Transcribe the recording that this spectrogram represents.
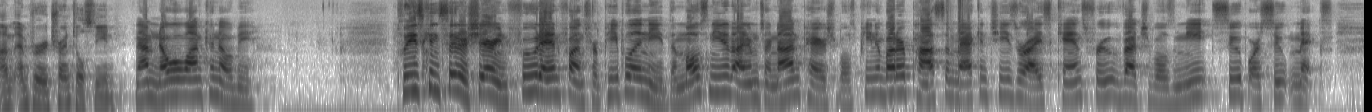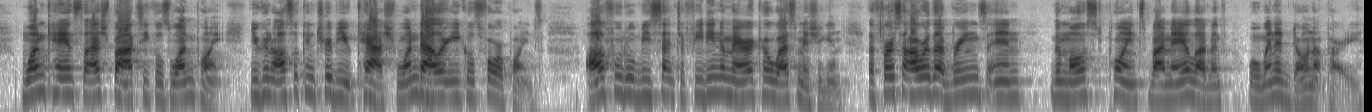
I'm Emperor Trentelstein. And I'm Noah Wan Kenobi. Please consider sharing food and funds for people in need. The most needed items are non perishables peanut butter, pasta, mac and cheese, rice, cans, fruit, vegetables, meat, soup, or soup mix. One can slash box equals one point. You can also contribute cash. One dollar equals four points. All food will be sent to Feeding America, West Michigan. The first hour that brings in the most points by May 11th will win a donut party.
